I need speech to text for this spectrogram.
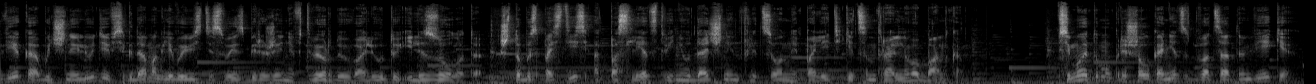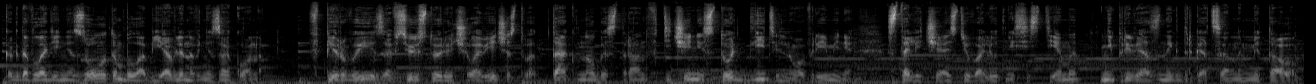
века обычные люди всегда могли вывести свои сбережения в твердую валюту или золото, чтобы спастись от последствий неудачной инфляционной политики Центрального банка. Всему этому пришел конец в 20 веке, когда владение золотом было объявлено вне закона. Впервые за всю историю человечества так много стран в течение столь длительного времени стали частью валютной системы, не привязанной к драгоценным металлам.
